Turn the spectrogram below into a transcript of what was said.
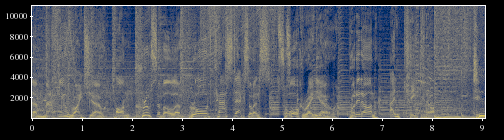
The Matthew Wright Show on Crucible of Broadcast Excellence. Talk Radio. Put it on and keep it on. Too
